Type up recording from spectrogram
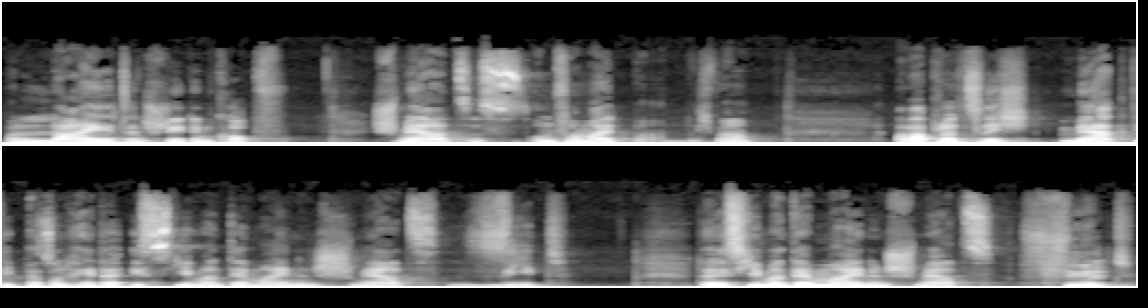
weil Leid entsteht im Kopf. Schmerz ist unvermeidbar, nicht wahr? Aber plötzlich merkt die Person, hey, da ist jemand, der meinen Schmerz sieht. Da ist jemand, der meinen Schmerz fühlt.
